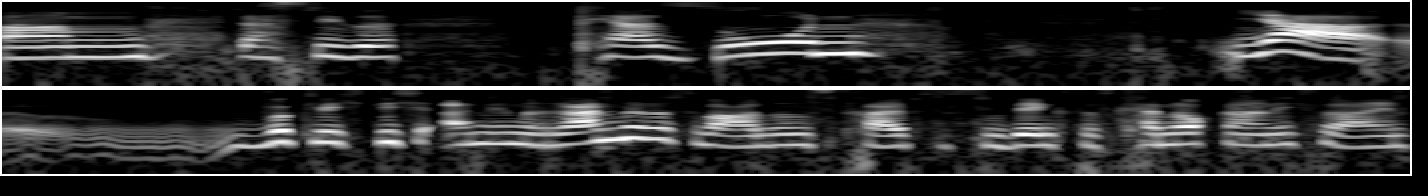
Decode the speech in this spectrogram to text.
ähm, dass diese Person ja äh, wirklich dich an den Rande des Wahnsinns treibst, dass du denkst, das kann doch gar nicht sein.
